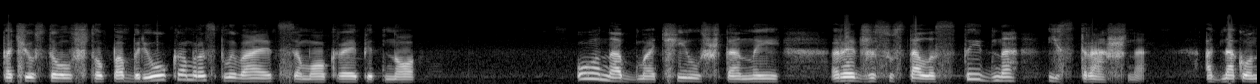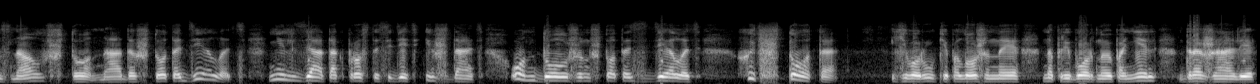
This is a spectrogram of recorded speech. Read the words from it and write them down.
почувствовал, что по брюкам расплывается мокрое пятно. Он обмочил штаны. Реджису стало стыдно и страшно. Однако он знал, что надо что-то делать. Нельзя так просто сидеть и ждать. Он должен что-то сделать, хоть что-то. Его руки, положенные на приборную панель, дрожали.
